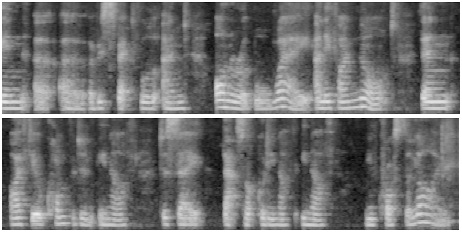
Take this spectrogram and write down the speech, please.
in a, a, a respectful and honourable way. And if I'm not, then I feel confident enough to say that's not good enough enough. You've crossed the line.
